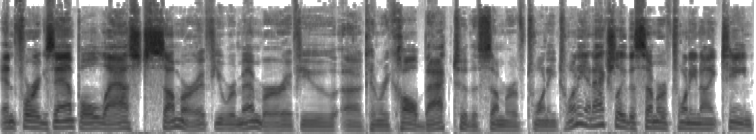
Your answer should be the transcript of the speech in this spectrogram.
And for example, last summer, if you remember, if you uh, can recall back to the summer of 2020 and actually the summer of 2019,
